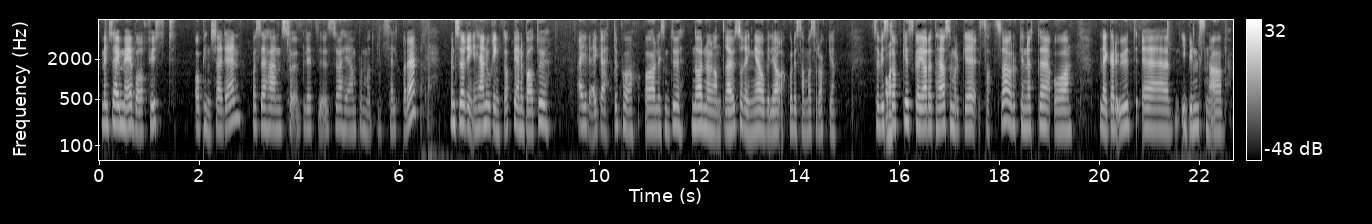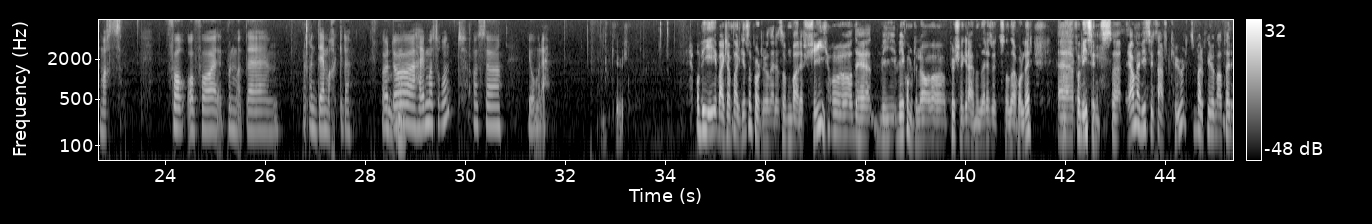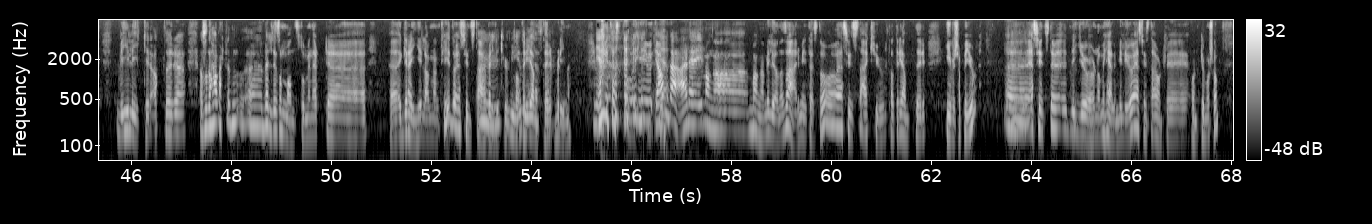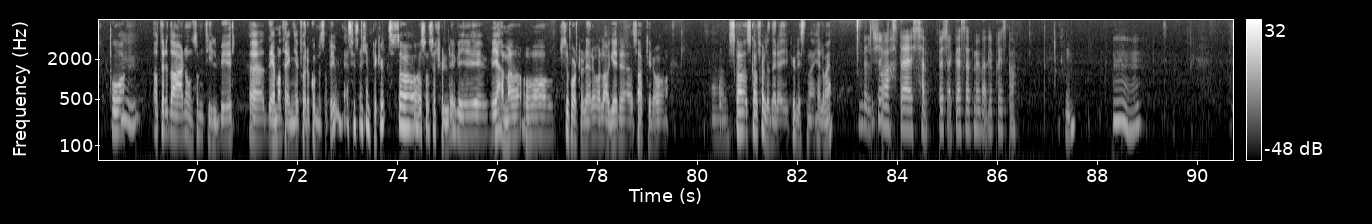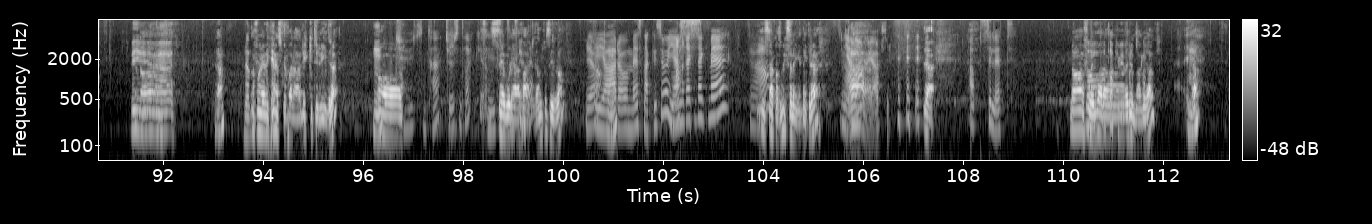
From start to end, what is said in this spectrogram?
Men så har vi vært først og pinsja ideen, og så har, han så, blitt, så har han på en måte blitt solgt på det. Men så har han jo ringt opp igjen og bare du, ei uke etterpå, og liksom du, nå er det noen andre òg som ringer og vil gjøre akkurat det samme som dere. Så hvis Oi. dere skal gjøre dette her, så må dere satse, og dere er nødt til å legge det ut eh, i begynnelsen av mars. For å få på en måte det markedet. Og da heiv vi oss rundt, og så gjorde vi det. Kult. Og vi i Bikeland Norge supporter jo dere som bare fy. Og det, vi, vi kommer til å pushe greiene deres ut så det holder. Eh, for vi syns, eh, ja, men vi syns det er så kult, bare pga. at vi liker at der, Altså, det har vært en eh, veldig sånn mannsdominert greie i lang, lang tid, og jeg syns det er veldig kult Mye- at jenter blir med. Ja. Mye testo. I, ja, men det er det. I mange, mange av miljøene så er det mye testo, og jeg syns det er kult at dere jenter hiver seg på hjul. Eh, Jeg syns det, det gjør noe med hele miljøet. Jeg syns det er ordentlig, ordentlig morsomt. Og at det da er noen som tilbyr det man trenger for å komme seg på hjul, det syns jeg er kjempekult. Så, så selvfølgelig, vi, vi er med og supporter dere og lager eh, saker og eh, skal, skal følge dere i kulissene hele veien. Veldig Åh, kjekt. det er kjempekjekt. Det setter vi veldig pris på. Vi, Da- eh, Ja. Da får jeg ønske bare lykke til videre. Mm. Og Tusen takk. Tusen takk. Ja. Se hvor det er bærer hen, for å si det sånn. Ja. Ja da, og vi snakkes jo igjen, regner jeg med. Vi ja. snakkes om ikke så lenge, tenker jeg. Ja, ja, ja. absolutt. Ja. Absolutt. Da får vi bare vi runde av i dag. Ja.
